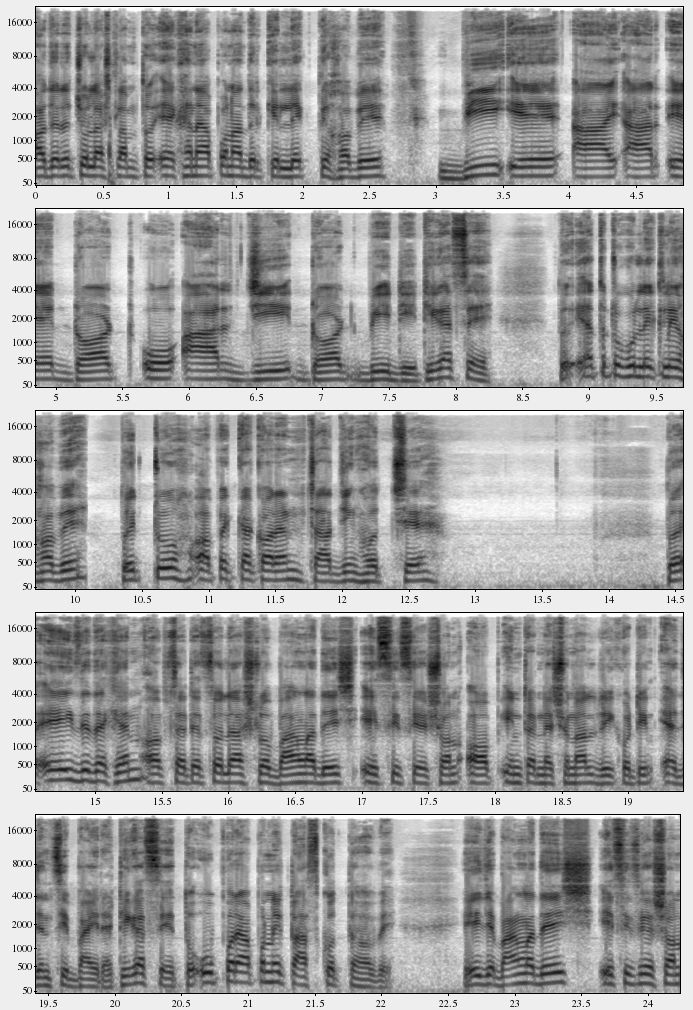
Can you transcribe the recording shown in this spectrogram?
বাজারে চলে আসলাম। তো এখানে আপনাদেরকে লিখতে হবে B A I R A dot O R G dot BD ঠিক আছে? তো এতটুকু লিখলেই হবে। তো একটু অপেক্ষা করেন চার্জিং হচ্ছে। তো এই যে দেখেন ওয়েবসাইটে চলে আসলো Bangladesh association of international recruiting agency বাইরে, ঠিক আছে? তো উপরে আপনি টাচ করতে হবে। এই যে Bangladesh association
